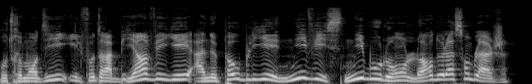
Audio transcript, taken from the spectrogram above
Autrement dit, il faudra bien veiller à ne pas oublier ni vis ni boulon lors de l'assemblage.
